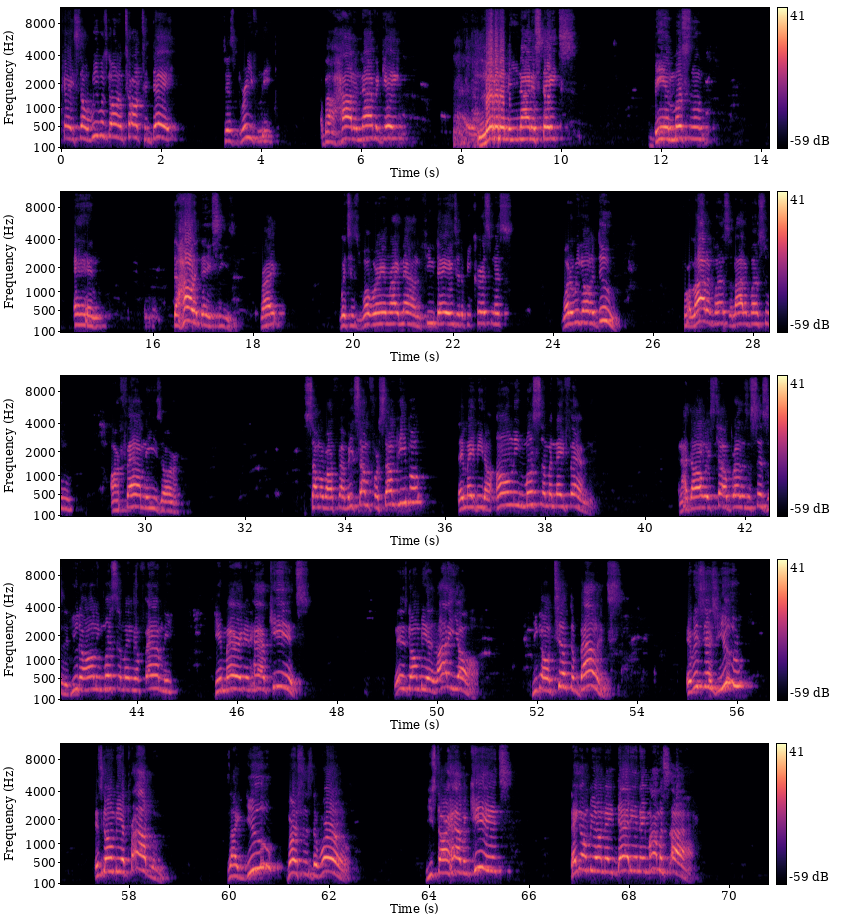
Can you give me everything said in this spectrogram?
Okay, so we was going to talk today, just briefly, about how to navigate living in the United States, being Muslim, and the holiday season, right? Which is what we're in right now. In a few days, it'll be Christmas. What are we going to do? For a lot of us, a lot of us who our families or some of our families, some for some people, they may be the only Muslim in their family. And I always tell brothers and sisters, if you're the only Muslim in your family, get married and have kids. There's gonna be a lot of y'all. You're gonna tilt the balance. If it's just you, it's gonna be a problem. It's like you versus the world. You start having kids, they gonna be on their daddy and their mama side.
